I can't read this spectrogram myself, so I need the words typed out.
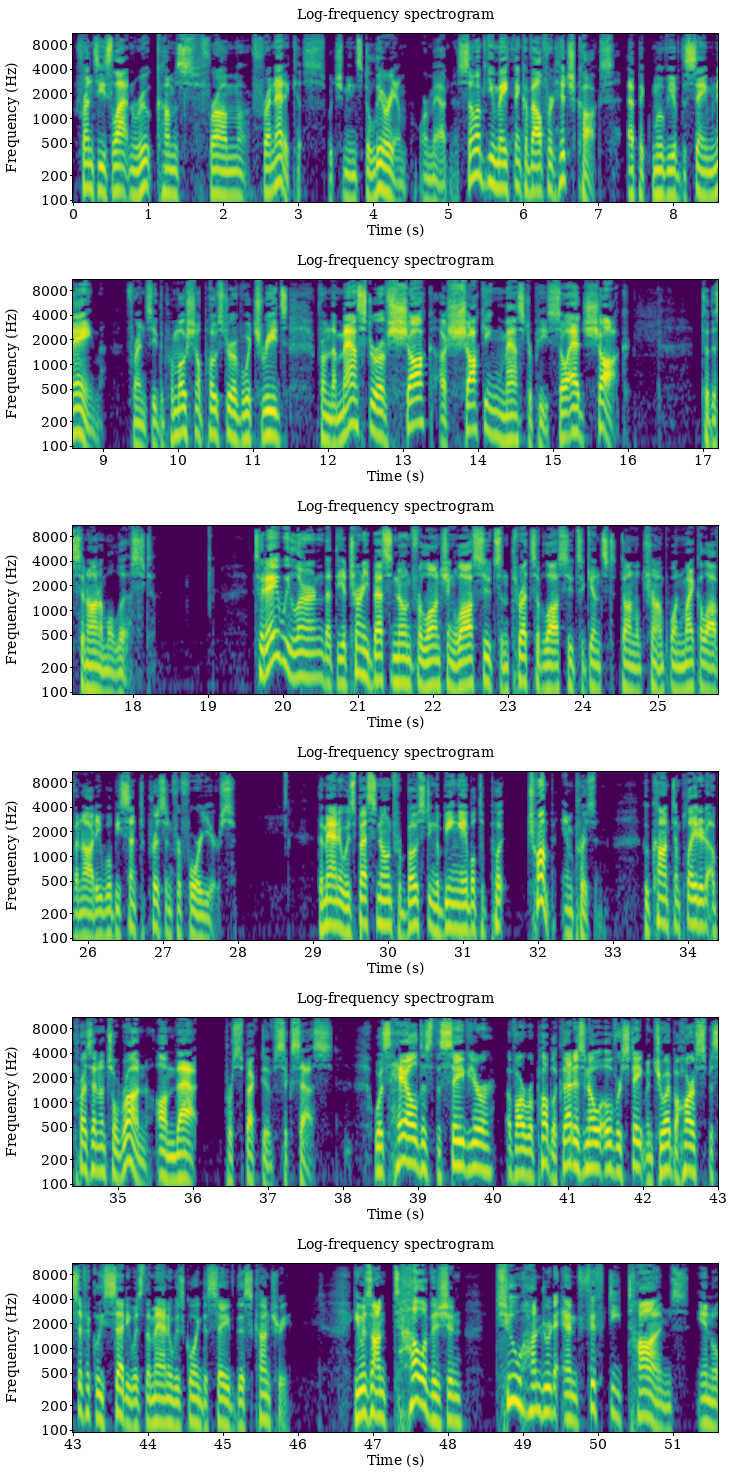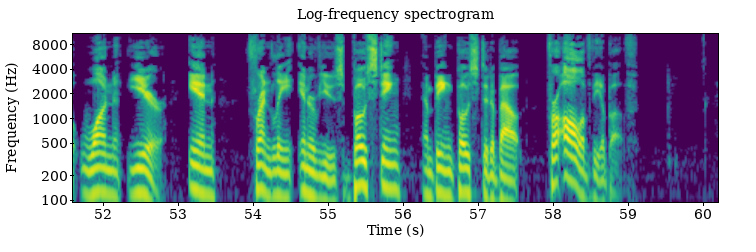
Frenzy's Latin root comes from freneticus, which means delirium or madness. Some of you may think of Alfred Hitchcock's epic movie of the same name, Frenzy, the promotional poster of which reads, From the Master of Shock, a shocking masterpiece. So add shock to the synonymal list. Today, we learn that the attorney best known for launching lawsuits and threats of lawsuits against Donald Trump, one Michael Avenatti, will be sent to prison for four years the man who is best known for boasting of being able to put Trump in prison, who contemplated a presidential run on that prospective success, was hailed as the savior of our republic. That is no overstatement. Joy Behar specifically said he was the man who was going to save this country. He was on television 250 times in one year in friendly interviews, boasting and being boasted about for all of the above.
